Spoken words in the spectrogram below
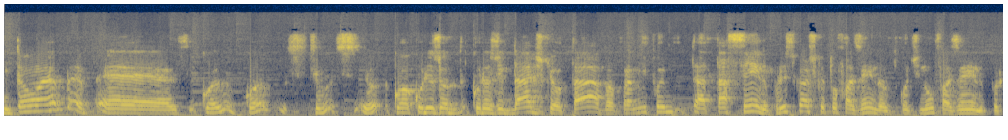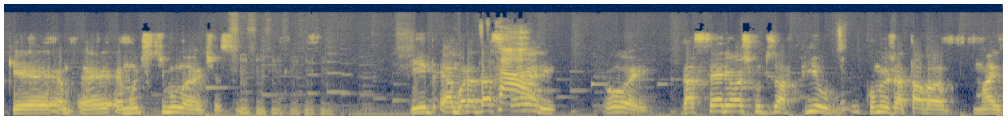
Então, é, é, com, com, se, com, a curiosidade que eu estava, para mim foi tá, tá, sendo, por isso que eu acho que eu estou fazendo, eu continuo fazendo, porque é, é, é muito estimulante, assim. e agora da série, oi, da série eu acho que o desafio, como eu já estava mais,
